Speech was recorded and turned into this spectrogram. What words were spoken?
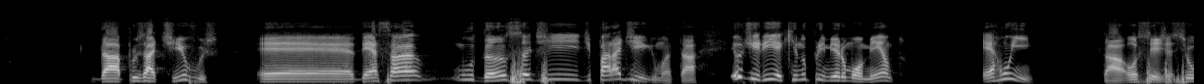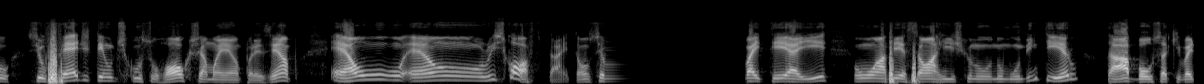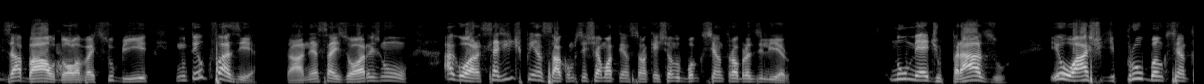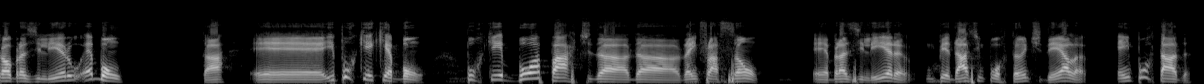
para os ativos dessa mudança de, de paradigma, tá? Eu diria que no primeiro momento é ruim, tá? Ou seja, se o, se o Fed tem um discurso hawkish amanhã, por exemplo, é um, é um risk-off, tá? Então você vai ter aí uma aversão a risco no, no mundo inteiro, tá? A bolsa aqui vai desabar, o dólar vai subir, não tem o que fazer, tá? Nessas horas não. Agora, se a gente pensar, como você chamou a atenção, a questão do Banco Central brasileiro, no médio prazo, eu acho que para o Banco Central brasileiro é bom, tá? É... E por que, que é bom? Porque boa parte da, da, da inflação é, brasileira, um pedaço importante dela é importada,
